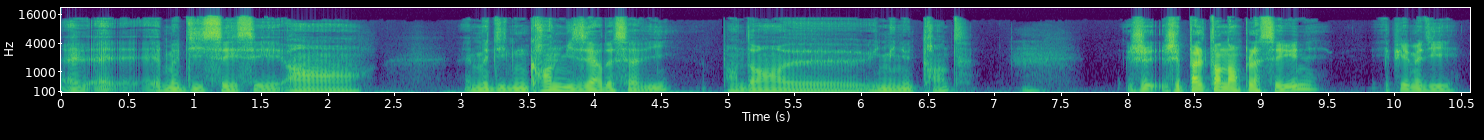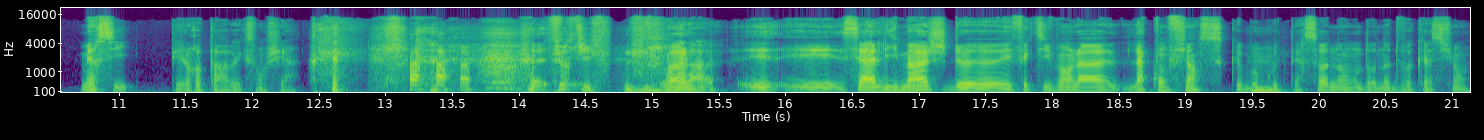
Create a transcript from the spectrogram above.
elle, me dit c'est en, elle me dit une grande misère de sa vie pendant euh, une minute trente. Je n'ai pas le temps d'en placer une. Et puis elle me dit merci. Puis elle repart avec son chien. Furtif. voilà. Et, c'est à l'image de, effectivement, la, la confiance que beaucoup mm. de personnes ont dans notre vocation.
